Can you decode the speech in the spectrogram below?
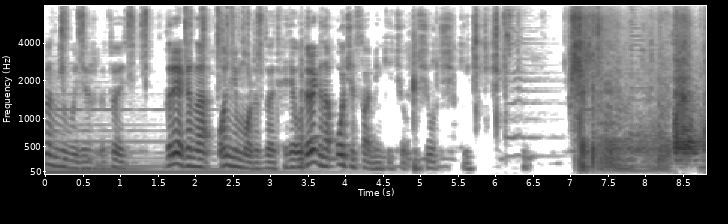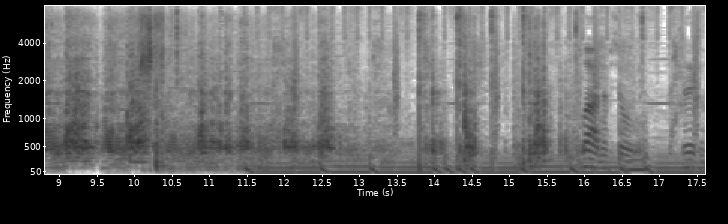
Дрэгон не выдержит. То есть Дрэгона он не может сдать. Хотя у Дрэгона очень слабенькие чел- щелчки. Ладно, все. Дрэгон.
